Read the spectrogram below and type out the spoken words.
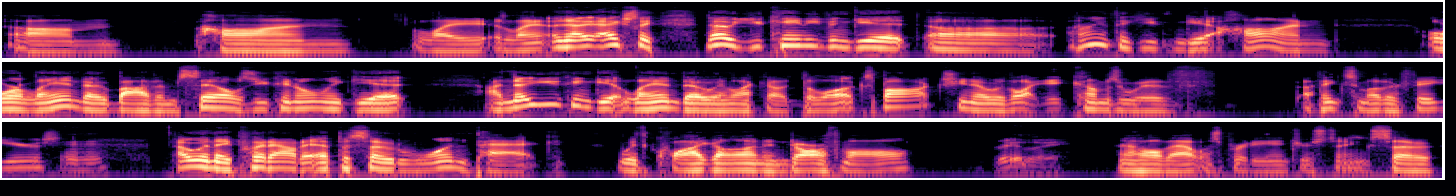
um, Han, No, actually, no, you can't even get. Uh, I don't even think you can get Han or Lando by themselves. You can only get. I know you can get Lando in like a deluxe box. You know, with like it comes with, I think some other figures. Mhm. Oh, and they put out an Episode One pack with Qui Gon and Darth Maul. Really? I thought that was pretty interesting. So,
